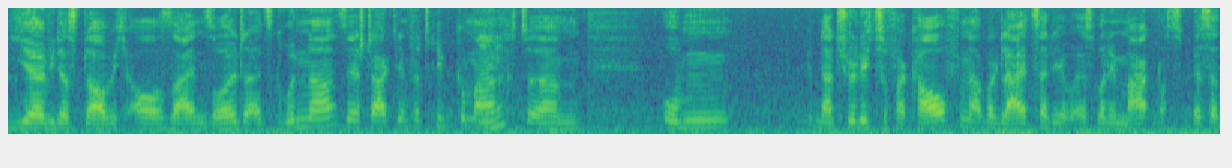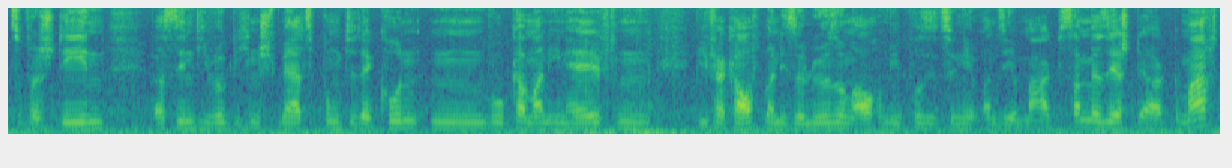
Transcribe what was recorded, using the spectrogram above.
wir, wie das glaube ich auch sein sollte, als Gründer sehr stark den Vertrieb gemacht, mhm. Ähm, um natürlich zu verkaufen, aber gleichzeitig auch erstmal den Markt noch besser zu verstehen. Was sind die wirklichen Schmerzpunkte der Kunden? Wo kann man ihnen helfen? Wie verkauft man diese Lösung auch und wie positioniert man sie im Markt? Das haben wir sehr stark gemacht.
